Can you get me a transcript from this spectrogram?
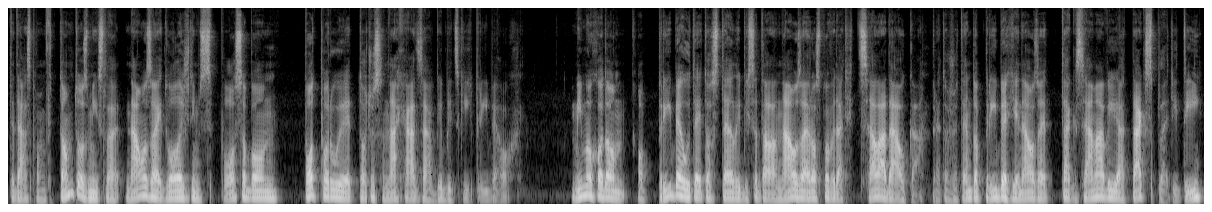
Teda aspoň v tomto zmysle naozaj dôležitým spôsobom podporuje to, čo sa nachádza v biblických príbehoch. Mimochodom, o príbehu tejto stély by sa dala naozaj rozpovedať celá dávka, pretože tento príbeh je naozaj tak zaujímavý a tak spletitý,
